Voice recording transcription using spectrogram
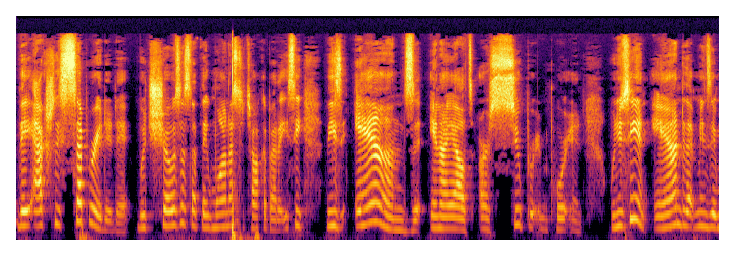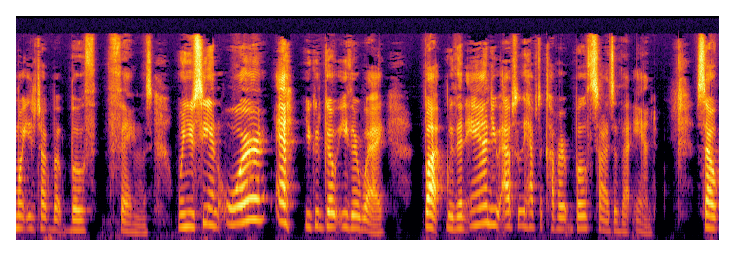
they actually separated it, which shows us that they want us to talk about it. You see, these ands in IELTS are super important. When you see an and, that means they want you to talk about both things. When you see an or, eh, you could go either way. But with an and, you absolutely have to cover both sides of that and. So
